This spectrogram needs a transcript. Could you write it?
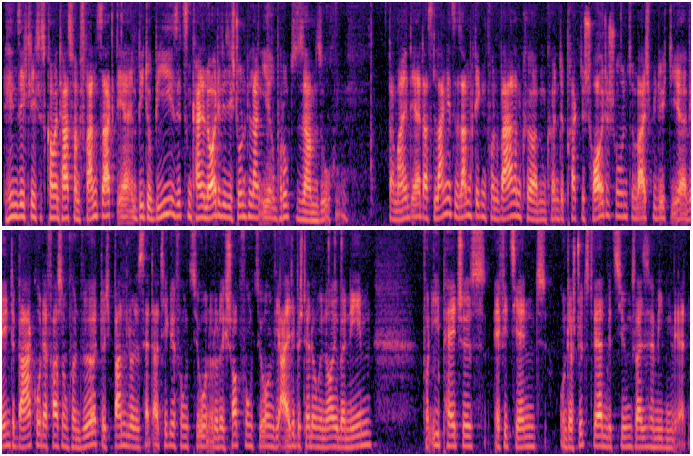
Hinsichtlich des Kommentars von Franz sagt er, im B2B sitzen keine Leute, die sich stundenlang ihre Produkte zusammensuchen. Da meint er, das lange Zusammenklicken von Warenkörben könnte praktisch heute schon zum Beispiel durch die erwähnte Barcode-Erfassung von Word, durch Bundle- oder Set-Artikel-Funktionen oder durch Shop-Funktionen wie alte Bestellungen neu übernehmen von E-Pages effizient unterstützt werden bzw. vermieden werden.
